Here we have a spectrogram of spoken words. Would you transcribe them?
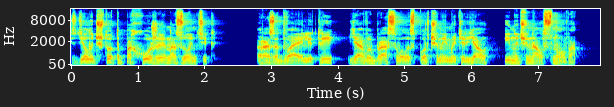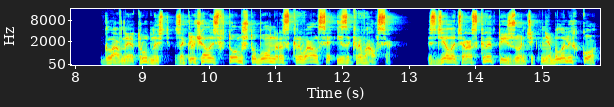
сделать что-то похожее на зонтик. Раза два или три я выбрасывал испорченный материал и начинал снова. Главная трудность заключалась в том, чтобы он раскрывался и закрывался. Сделать раскрытый зонтик мне было легко,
